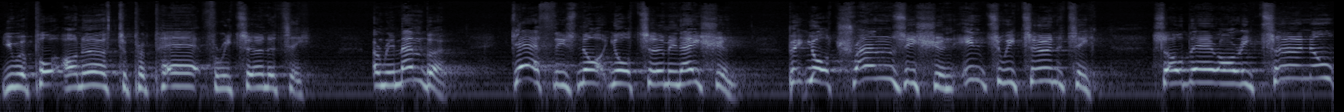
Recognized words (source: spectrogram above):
You were put on earth to prepare for eternity. And remember, death is not your termination, but your transition into eternity. So there are eternal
